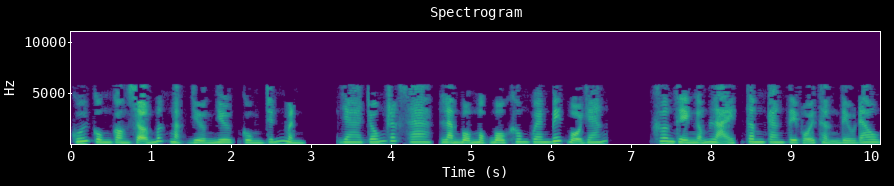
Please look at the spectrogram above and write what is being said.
cuối cùng còn sợ mất mặt dường như cùng chính mình. Gia trốn rất xa, làm bộ một bộ không quen biết bộ dáng. Khương Thị ngẫm lại, tâm can tì vội thận đều đau.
